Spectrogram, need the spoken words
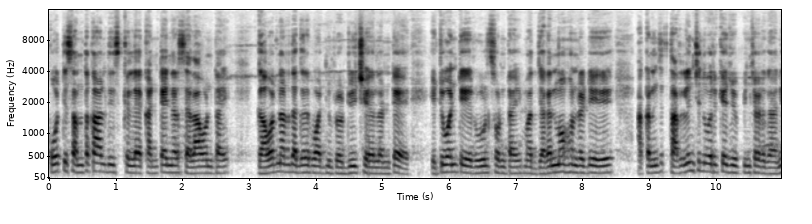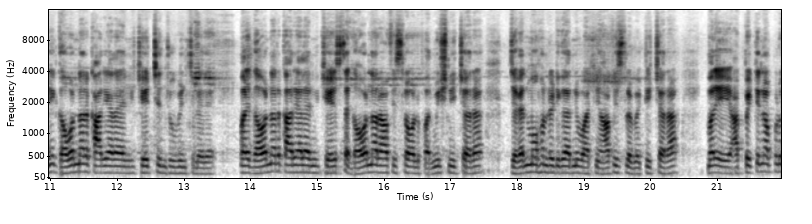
కోటి సంతకాలు తీసుకెళ్ళే కంటైనర్స్ ఎలా ఉంటాయి? గవర్నర్ దగ్గరకు వాటిని ప్రొడ్యూస్ చేయాలంటే ఎటువంటి రూల్స్ ఉంటాయి? మరి జగన్మోహన్ రెడ్డి అక్కడి నుంచి తరలించిన వరకే చూపించాడు కానీ గవర్నర్ కార్యాలయానికి చేర్చింది చూపించలేదే. మరి గవర్నర్ కార్యాలయానికి చేరిస్తే గవర్నర్ ఆఫీస్లో వాళ్ళు పర్మిషన్ ఇచ్చారా? జగన్మోహన్ రెడ్డి గారిని వాటిని ఆఫీస్లో పెట్టించారా మరి ఆ పెట్టినప్పుడు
